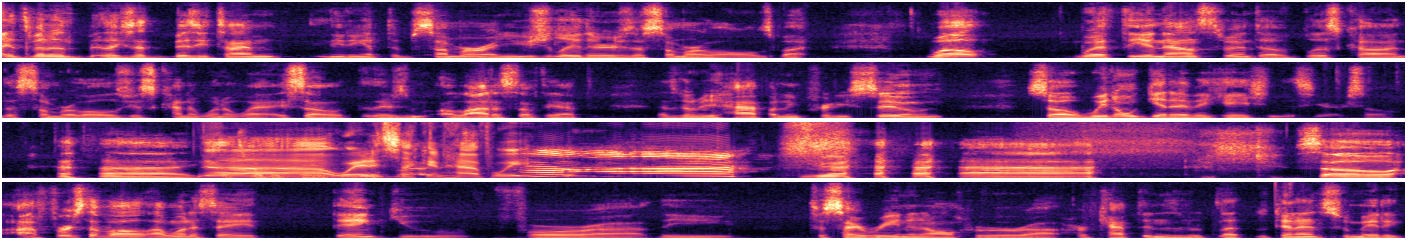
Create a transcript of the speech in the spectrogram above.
it's been a, like I said, busy time leading up to summer, and usually there's a summer lulls. But well, with the announcement of BlizzCon, the summer lulls just kind of went away. So there's a lot of stuff that that's going to be happening pretty soon. So we don't get a vacation this year. So. Ah, wait a second, have we? So uh, first of all, I want to say thank you for uh, the to Cyrene and all her uh, her captains and lieutenants who made a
